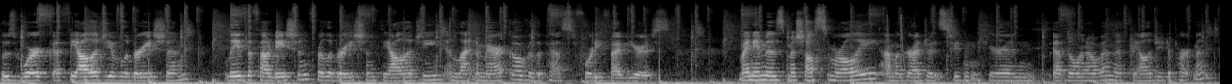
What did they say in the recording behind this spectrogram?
whose work, A Theology of Liberation, laid the foundation for liberation theology in Latin America over the past 45 years. My name is Michelle Cimaroli. I'm a graduate student here in, at Villanova in the theology department.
